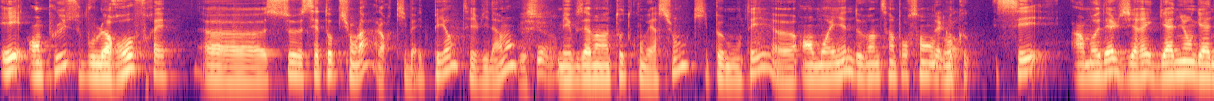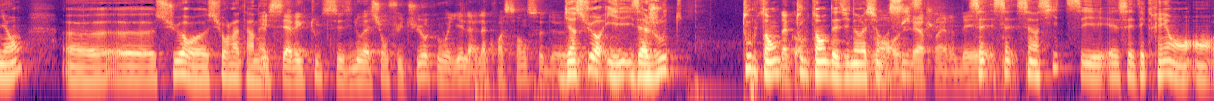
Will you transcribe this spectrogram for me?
Et en plus, vous leur offrez euh, ce, cette option-là, alors qui va être payante évidemment, mais vous avez un taux de conversion qui peut monter euh, en moyenne de 25%. Donc c'est un modèle, je dirais, gagnant-gagnant. Euh, sur, euh, sur l'Internet. Et c'est avec toutes ces innovations futures que vous voyez la, croissance de... Bien sûr, ils, ajoutent tout le temps, tout le temps des innovations. C'est un site, ça a été créé en,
